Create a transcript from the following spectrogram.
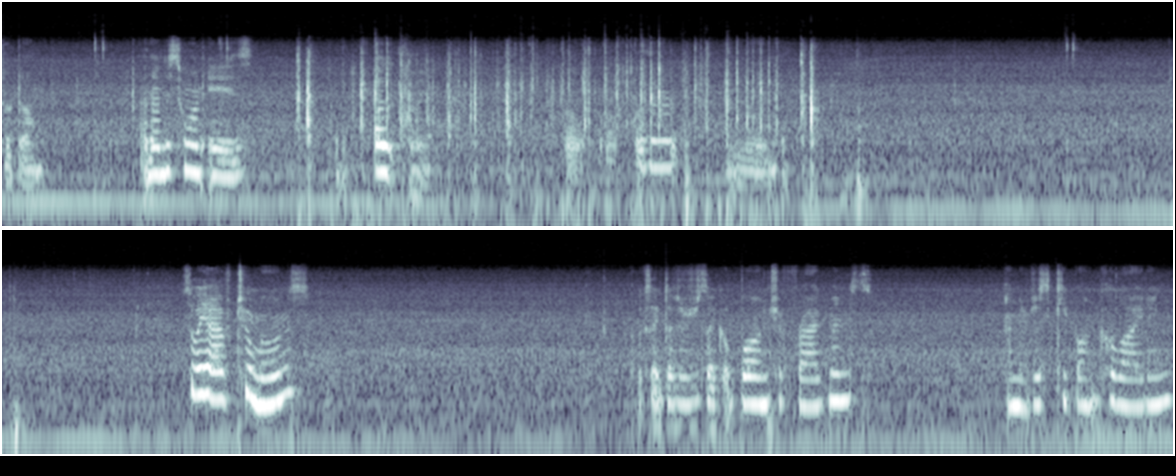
so dumb. And then this one is. Oh, I mean, oh, other moon. So we have two moons. Looks like those are just like a bunch of fragments. And they just keep on colliding.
